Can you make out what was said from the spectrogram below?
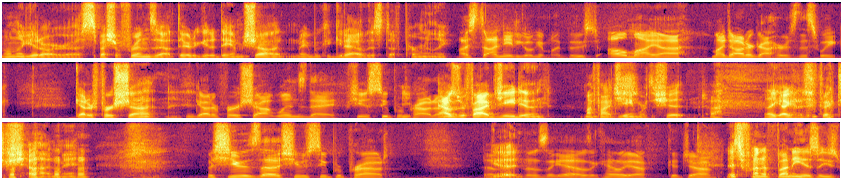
only get our uh, special friends out there to get a damn shot, maybe we could get out of this stuff permanently. I st- I need to go get my boost. Oh my uh my daughter got hers this week. Got her first shot. Got her first shot Wednesday. She was super proud of How's it. her five G doing? My five G ain't worth a shit. Like I got an effective shot, man. But she was uh she was super proud. Of it. Good. And I was like, yeah, I was like, hell yeah, good job. It's kind of funny is these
